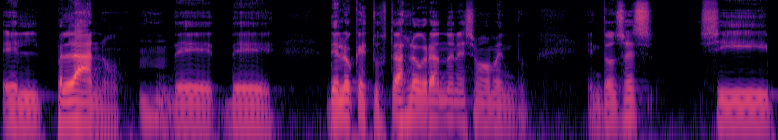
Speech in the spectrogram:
el plano de, de- de lo que tú estás logrando en ese momento. Entonces, si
